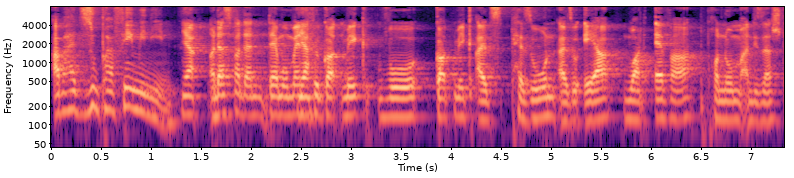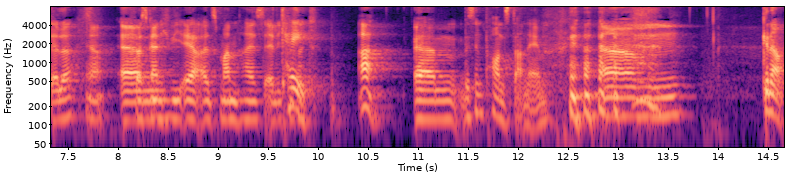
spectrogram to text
aber halt super feminin. Ja. Und das war dann der Moment Ja. für Gottmik, wo Gottmik als Person, also er, whatever, Pronomen an dieser Stelle. Ja. Ich weiß ähm, gar nicht, wie er als Mann heißt, ehrlich Kate. gesagt. Ah, Ähm, bisschen Pornstar-Name. ähm, genau,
